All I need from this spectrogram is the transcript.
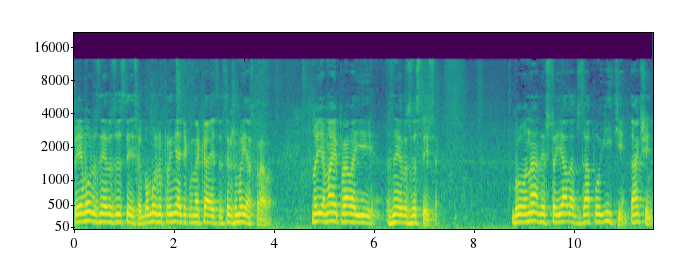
то я можу з нею розвестися, бо можу прийняти, як вона кається, це вже моя справа. Ну я маю право її з нею розвестися. Бо вона не встояла в заповіті, так чи ні?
